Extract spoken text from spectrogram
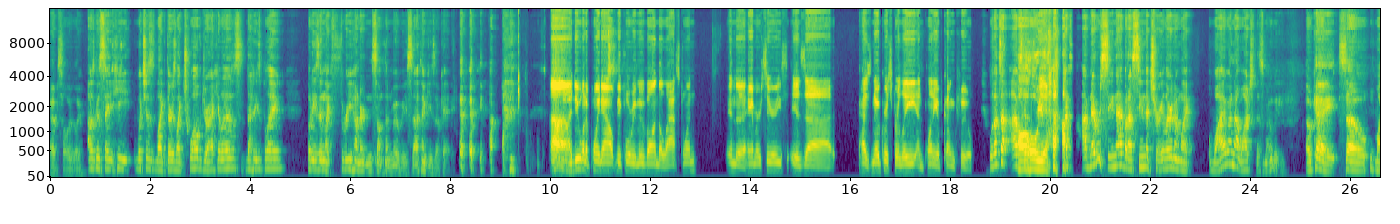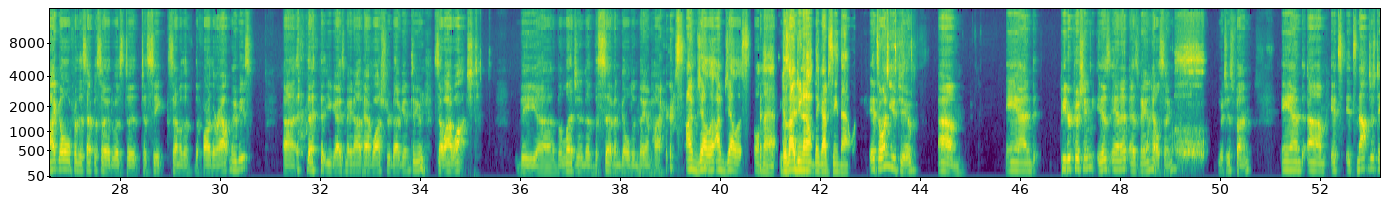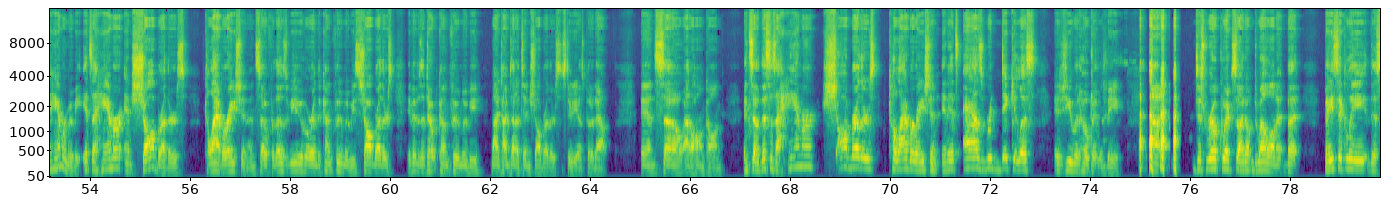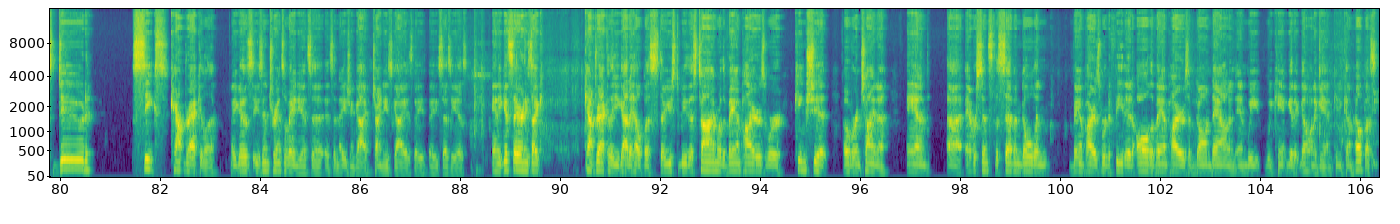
absolutely. I was gonna say he, which is like there's like 12 Draculas that he's played, but he's in like 300 and something movies, so I think he's okay. Uh, Um, I do want to point out before we move on, the last one in the Hammer series is uh, has no Christopher Lee and plenty of kung fu. Well, that's a. I was oh say, yeah. I've, I've never seen that, but I've seen the trailer and I'm like, why have I not watched this movie? Okay, so my goal for this episode was to to seek some of the, the farther out movies uh, that, that you guys may not have watched or dug into. So I watched the uh, the Legend of the Seven Golden Vampires. I'm jealous. I'm jealous on that because I do not think I've seen that one. It's on YouTube, um, and Peter Cushing is in it as Van Helsing, which is fun. And um, it's it's not just a Hammer movie; it's a Hammer and Shaw Brothers collaboration. And so, for those of you who are in the kung fu movies, Shaw Brothers, if it was a dope kung fu movie, nine times out of ten, Shaw Brothers Studios put it out. And so, out of Hong Kong. And so, this is a Hammer Shaw Brothers collaboration, and it's as ridiculous as you would hope it would be. Uh, just real quick, so I don't dwell on it, but basically, this dude seeks Count Dracula. He goes. He's in Transylvania. It's a. It's an Asian guy, Chinese guy, as they, they says he is, and he gets there and he's like, Count Dracula, you got to help us. There used to be this time where the vampires were king shit over in China, and uh, ever since the seven golden vampires were defeated, all the vampires have gone down, and, and we we can't get it going again. Can you come help us?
